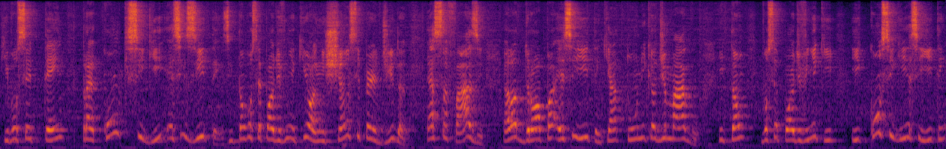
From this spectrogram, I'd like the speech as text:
que você tem para conseguir esses itens. Então você pode vir aqui ó, em chance perdida, essa fase ela dropa esse item, que é a túnica de mago. Então você pode vir aqui e conseguir esse item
